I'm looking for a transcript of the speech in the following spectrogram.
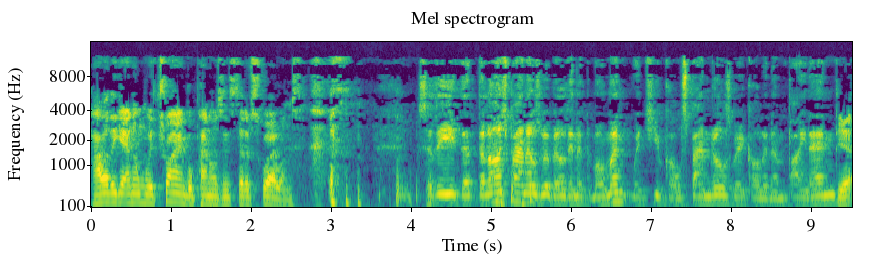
How are they getting on with triangle panels instead of square ones? So the, the, the large panels we're building at the moment, which you call spandrels, we're calling them pine end. Yeah.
